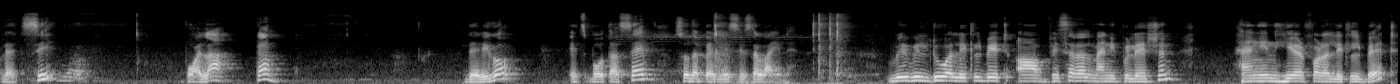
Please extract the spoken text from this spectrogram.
let's see. Voila. Come. There you go. It's both are same. So the pelvis is aligned. We will do a little bit of visceral manipulation. Hang in here for a little bit.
